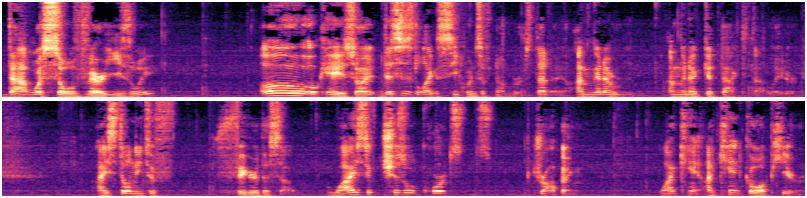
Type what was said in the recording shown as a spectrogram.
That was solved very easily. Oh, okay. So I, this is like a sequence of numbers that I'm gonna I'm gonna get back to that later. I still need to figure this out. Why is the chisel quartz dropping? Why can't I can't go up here?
